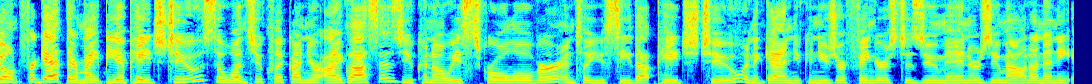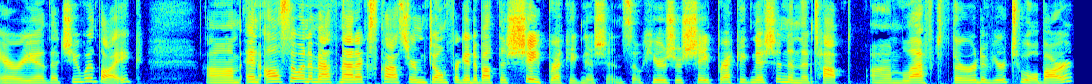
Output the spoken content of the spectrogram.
don't forget there might be a page two, so once you click on your eyeglasses, you can always scroll over until you see that page two. And again, you can use your fingers to zoom in or zoom out on any area that you would like. Um, and also in a mathematics classroom, don't forget about the shape recognition. So here's your shape recognition in the top um, left third of your toolbar.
